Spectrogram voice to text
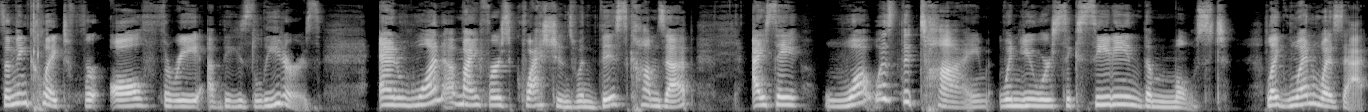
something clicked for all three of these leaders. And one of my first questions when this comes up, I say, what was the time when you were succeeding the most? Like, when was that?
